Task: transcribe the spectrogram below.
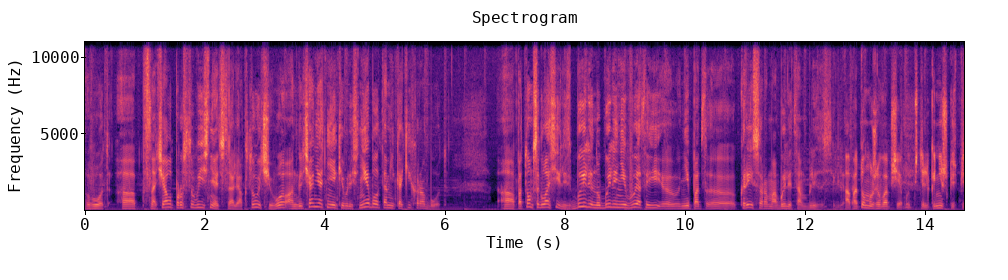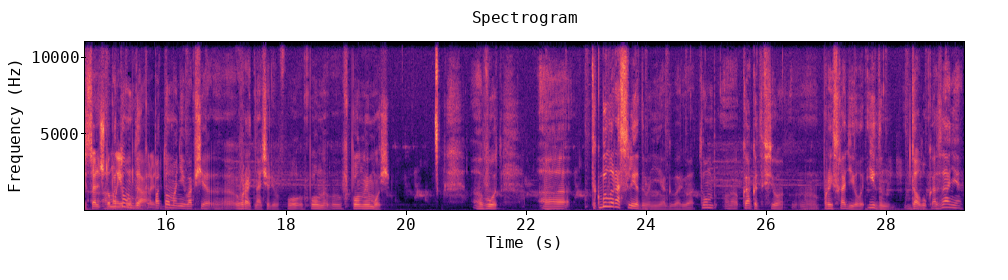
Вот. А сначала просто выяснять стали, а кто, чего. Англичане отнекивались, не было там никаких работ. А потом согласились, были, но были не в этой, э, не под э, крейсером, а были там близости где-то. А потом уже вообще выпустили книжку и списали, что А мы его потом, да, выкрали. потом они вообще э, врать начали в, пол- полную, в полную мощь. Вот. Так было расследование, я говорю, о том, э, как это все происходило. Иден дал указания,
